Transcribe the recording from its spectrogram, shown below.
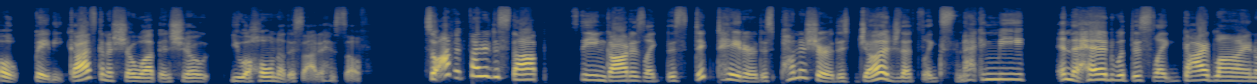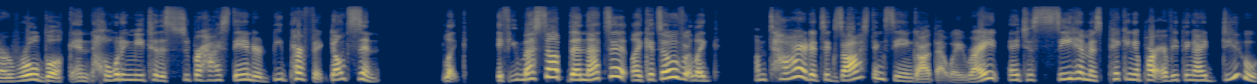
oh, baby, God's going to show up and show you a whole nother side of himself. So I'm excited to stop seeing God as like this dictator, this punisher, this judge that's like smacking me in the head with this like guideline or rule book and holding me to this super high standard. Be perfect, don't sin. Like, if you mess up, then that's it. Like, it's over. Like, I'm tired. It's exhausting seeing God that way, right? I just see him as picking apart everything I do.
